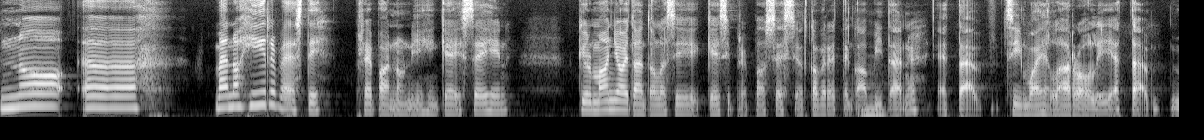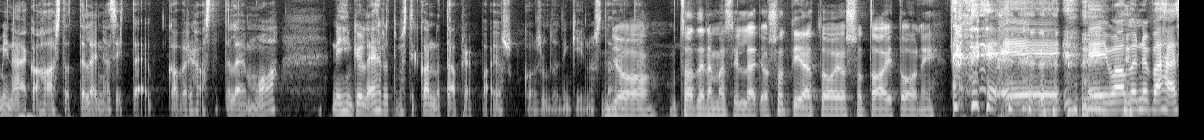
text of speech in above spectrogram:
No, öö, mä en ole hirveästi prepannut niihin keisseihin. Kyllä mä oon joitain tällaisia keisiprepaussessioita kavereiden kanssa mm. pitänyt, että siinä vaiheellaan rooliin, että minä eka haastattelen ja sitten kaveri haastattelee mua. Niihin kyllä ehdottomasti kannattaa preppaa, jos konsultointi kiinnostaa. Joo, mutta sä oot enemmän silleen, että jos on tietoa, jos on taitoa, niin ei, ei, mä oon mennyt vähän,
